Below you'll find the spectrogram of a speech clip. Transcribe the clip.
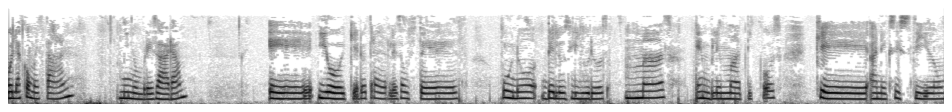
Hola, ¿cómo están? Mi nombre es Sara eh, y hoy quiero traerles a ustedes uno de los libros más emblemáticos que han existido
